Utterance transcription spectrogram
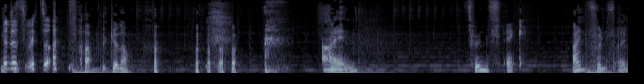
das wird so einfach. genau. Ein Fünfeck. Ein Fünfeck.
